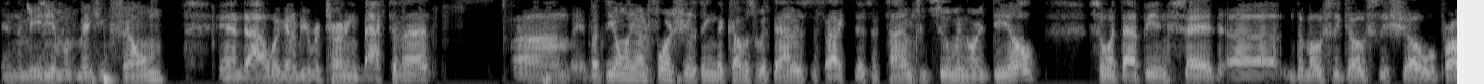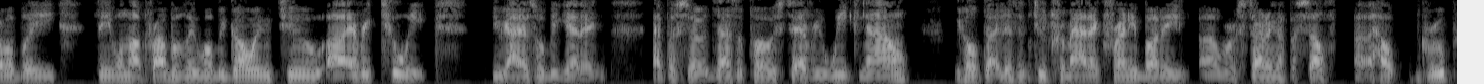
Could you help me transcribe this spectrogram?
in the medium of making film, and uh, we're going to be returning back to that. Um, but the only unfortunate thing that comes with that is the fact that it's a time-consuming ordeal. So with that being said, uh, the Mostly Ghostly show will probably be, well, not probably, will be going to, uh, every two weeks. You guys will be getting episodes as opposed to every week now. We hope that it isn't too traumatic for anybody. Uh, we're starting up a self uh, help group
